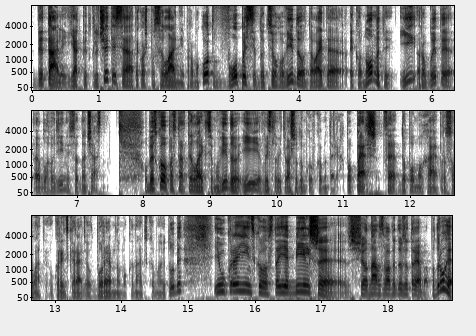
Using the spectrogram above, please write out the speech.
Деталі, як підключитися, а також посилання і промокод в описі до цього відео. Давайте економити і робити е, благодійність одночасно. Обов'язково поставте лайк цьому відео і висловіть вашу думку в коментарях. По-перше, це допомагає просувати українське радіо в буремному канадському Ютубі. І українського стає більше, що нам з вами дуже треба. По-друге,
